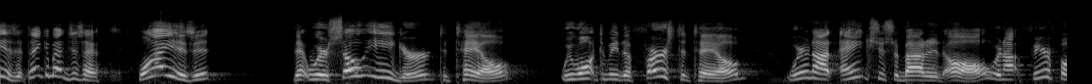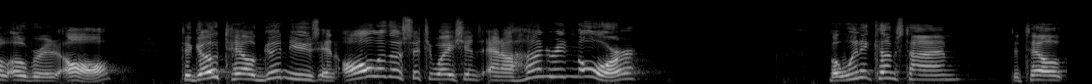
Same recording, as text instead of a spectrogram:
is it? Think about just that. why is it that we're so eager to tell. We want to be the first to tell. We're not anxious about it at all. We're not fearful over it at all. To go tell good news in all of those situations and a hundred more. But when it comes time to tell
